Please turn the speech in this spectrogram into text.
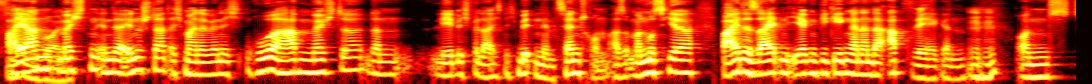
Feiern feiern möchten in der Innenstadt? Ich meine, wenn ich Ruhe haben möchte, dann lebe ich vielleicht nicht mitten im Zentrum. Also man muss hier beide Seiten irgendwie gegeneinander abwägen. Mhm. Und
